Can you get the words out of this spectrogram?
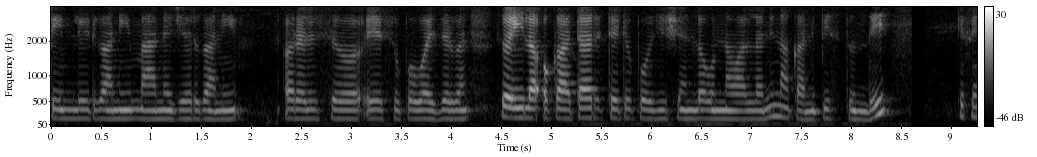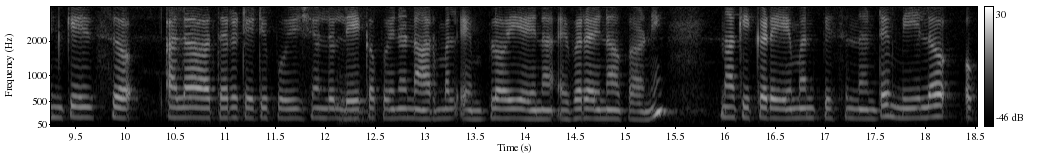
టీమ్ లీడ్ కానీ మేనేజర్ కానీ ఆర్ ఎల్స్ ఏ సూపర్వైజర్ కానీ సో ఇలా ఒక అథారిటేటివ్ పొజిషన్లో ఉన్న వాళ్ళని నాకు అనిపిస్తుంది. ఇఫ్ ఇన్ కేస్ అలా అథారిటేటివ్ పొజిషన్లో లేకపోయినా నార్మల్ ఎంప్లాయీ అయినా ఎవరైనా కానీ నాకు ఇక్కడ ఏమనిపిస్తుందంటే మీలో ఒక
